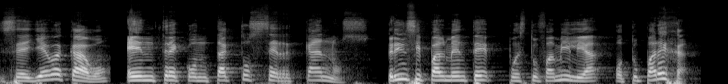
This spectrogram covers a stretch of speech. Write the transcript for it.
se, lleva a cabo entre contactos cercanos, principalmente pues tu familia o tu pareja.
